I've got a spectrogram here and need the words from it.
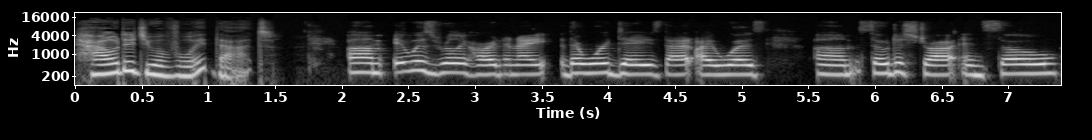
How did you avoid that? Um, it was really hard, and I there were days that I was um, so distraught and so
